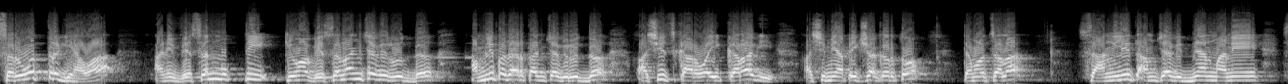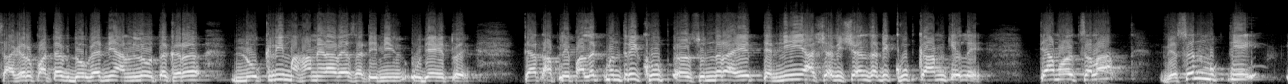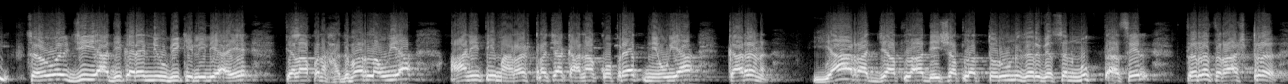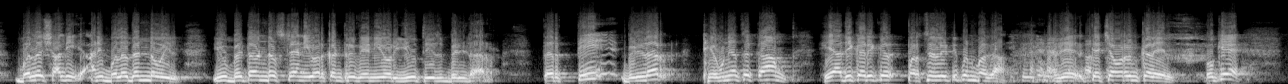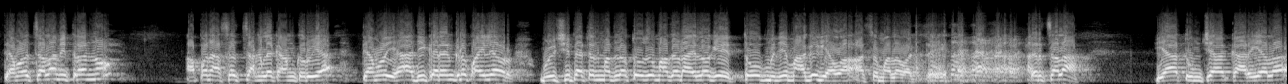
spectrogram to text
सर्वत्र घ्यावा आणि व्यसनमुक्ती किंवा व्यसनांच्या विरुद्ध अंमली पदार्थांच्या विरुद्ध अशीच कारवाई करावी अशी मी अपेक्षा करतो. त्यामुळे चला सांगलीत आमच्या विज्ञान माने सागर पाठक दोघांनी आणलं होतं खरं नोकरी महामेळाव्यासाठी मी उद्या येतोय. त्यात आपले पालकमंत्री खूप सुंदर आहेत त्यांनी अशा विषयांसाठी खूप काम केले त्यामुळं चला व्यसनमुक्ती चळवळ जी या अधिकाऱ्यांनी उभी केलेली आहे त्याला आपण हातभार लावूया आणि ती महाराष्ट्राच्या कानाकोपऱ्यात नेऊया. कारण या राज्यातला देशातला तरुण जर व्यसनमुक्त असेल तरच राष्ट्र बलशाली आणि बलदंड होईल. You better understand your country when your youth is builder तर ते बिल्डर ठेवण्याचं काम हे अधिकारी पर्सनॅलिटी पण बघा. म्हणजे त्याच्यावरून कळेल. ओके त्यामुळे चला मित्रांनो आपण असंच चांगलं काम करूया. त्यामुळे ह्या अधिकाऱ्यांकडे पाहिल्यावर मुळशी पॅटर्न मधला तो जो माझा डायलॉग आहे तो म्हणजे मागे घ्यावा असं मला वाटतंय. तर चला या तुमच्या कार्याला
